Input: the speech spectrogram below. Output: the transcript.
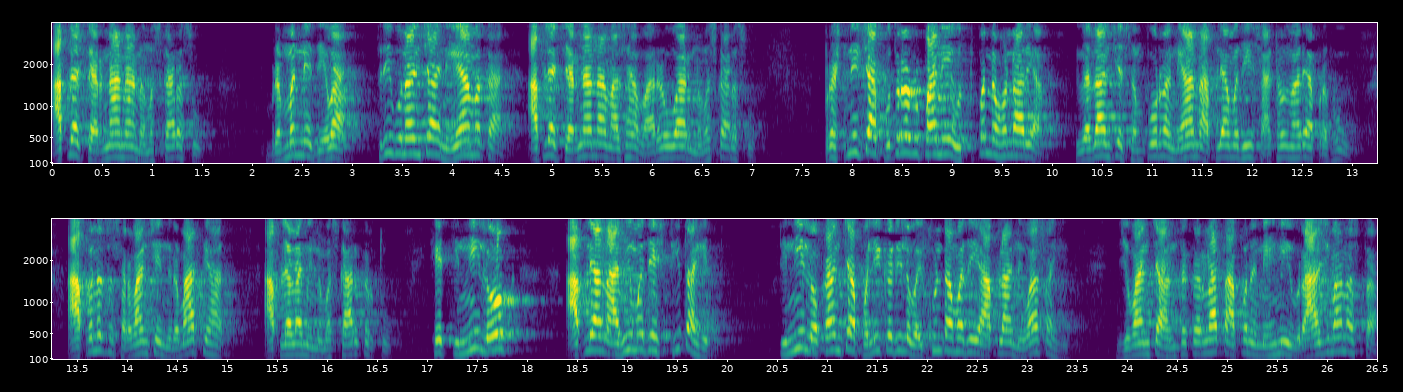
आपल्या चरणांना नमस्कार असो. ब्रह्मण्य देवा त्रिगुणांच्या नियामका आपल्या चरणांना माझा वारंवार नमस्कार असो. प्रश्नीच्या पुत्ररूपाने उत्पन्न होणाऱ्या वेदांचे संपूर्ण ज्ञान आपल्यामध्ये साठवणाऱ्या प्रभू आपणच सर्वांचे निर्माते आहात. आपल्याला मी नमस्कार करतो. हे तिन्ही लोक आपल्या नाभीमध्ये स्थित आहेत. तिन्ही लोकांच्या पलीकडील वैकुंठामध्ये आपला निवास आहे. जीवांच्या अंतकरणात आपण नेहमी विराजमान असता.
